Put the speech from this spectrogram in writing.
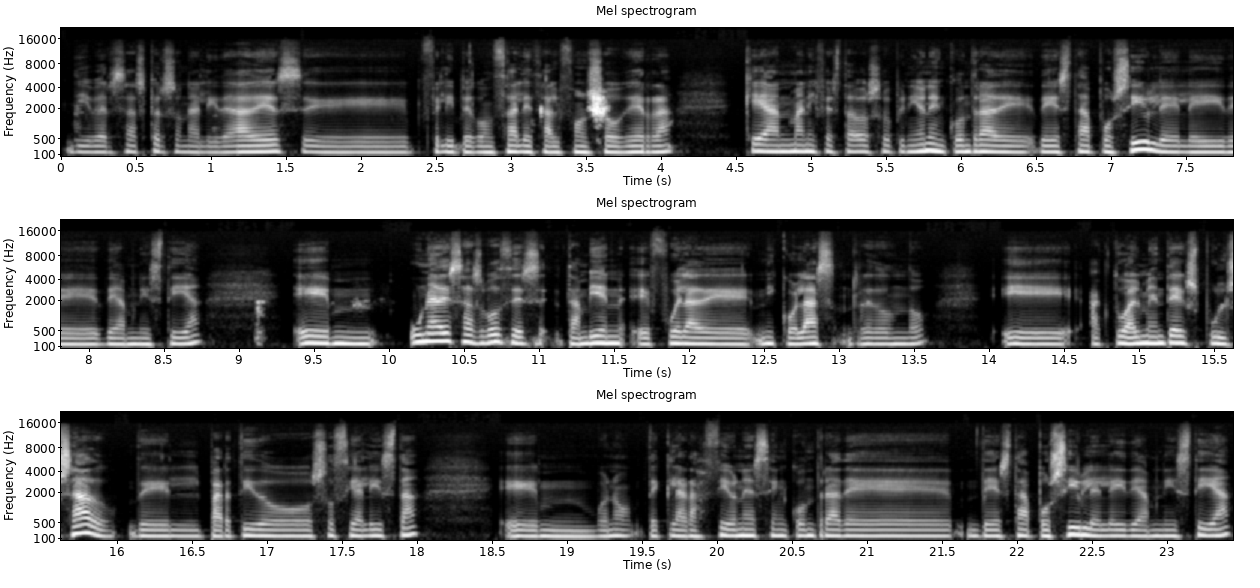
diversas personalidades, eh, Felipe González, Alfonso Guerra, que han manifestado su opinión en contra de, esta posible ley de, amnistía. Em, una de esas voces también fue la de Nicolás Redondo, eh, actualmente expulsado del Partido Socialista. Em, bueno, declaraciones en contra de, esta posible ley de amnistía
